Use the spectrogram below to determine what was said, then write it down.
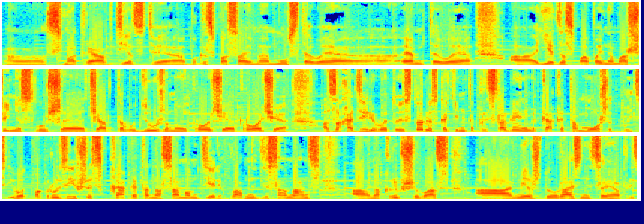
а, смотря в детстве богоспасаемое Муз-ТВ, МТВ, а, едя с папой на машине, слушая чартову дюжину и прочее, прочее, а заходили в эту историю с какими-то представлениями, как это может быть. И вот погрузившись, как это на самом деле, главный диссонанс, а, накрывший вас а, между разницей представления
